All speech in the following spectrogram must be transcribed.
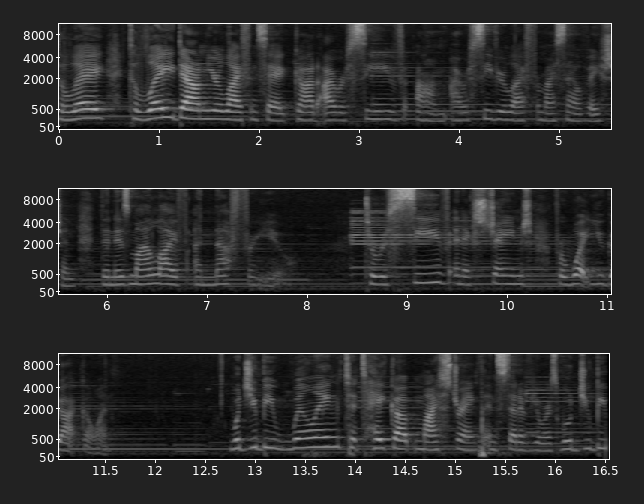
to lay to lay down your life and say god i receive um, i receive your life for my salvation then is my life enough for you to receive in exchange for what you got going would you be willing to take up my strength instead of yours? Would you be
